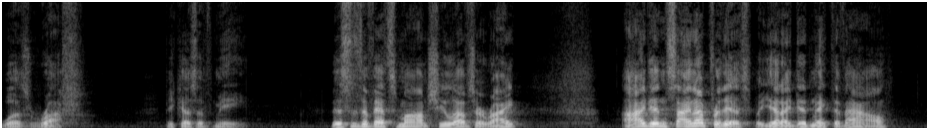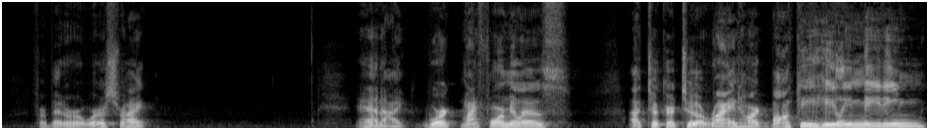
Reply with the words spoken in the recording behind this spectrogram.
was rough because of me. This is Yvette's mom. She loves her, right? I didn't sign up for this, but yet I did make the vow, for better or worse, right? And I worked my formulas. I took her to a Reinhard Bonnke healing meeting.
